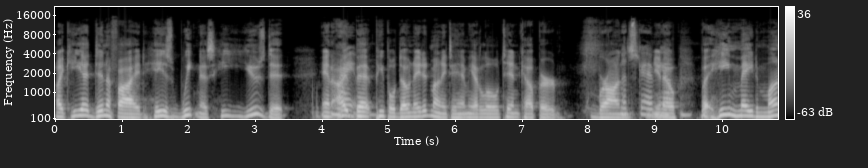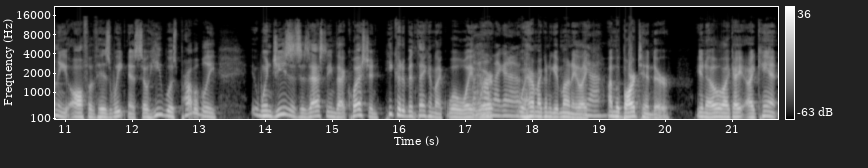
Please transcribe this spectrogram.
Like he identified his weakness, he used it, and I bet people donated money to him. He had a little tin cup or bronze, good, you yeah. know, but he made money off of his weakness. So he was probably when Jesus is asking him that question, he could have been thinking like, "Well, wait, But how where am I gonna- well, how am I going to get money? Like Yeah. I'm a bartender, you know, like I I can't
